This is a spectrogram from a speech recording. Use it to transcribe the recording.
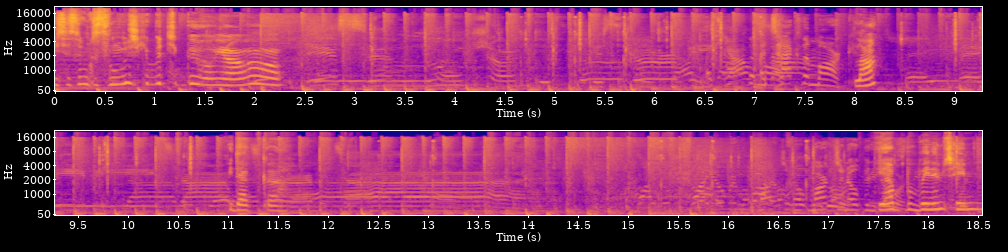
Ay sesim kısılmış gibi çıkıyor ya. Attack the mark. Lan. Bir dakika. Ya bu benim şeyim.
